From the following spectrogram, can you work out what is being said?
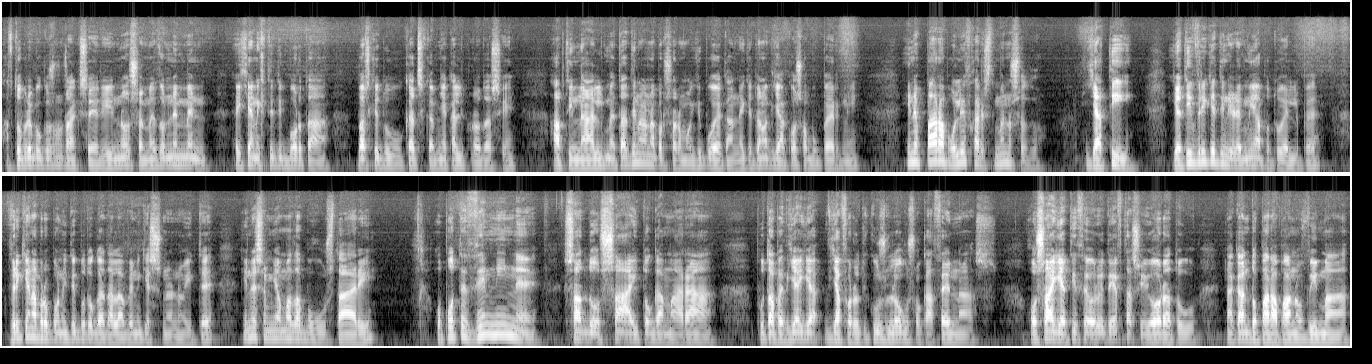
Αυτό πρέπει ο κόσμος να ξέρει. Είναι ο Σεμέδο, ναι, μεν έχει ανοιχτεί την πόρτα, μπας και του κάτσει καμιά καλή πρόταση. Απ' την άλλη, μετά την αναπροσαρμογή που έκανε και το 1.200 που παίρνει, είναι πάρα πολύ ευχαριστημένος εδώ. Γιατί; Γιατί βρήκε την ηρεμία που του έλειπε, βρήκε ένα προπονητή που τον καταλαβαίνει και συνεννοείται, είναι σε μια ομάδα που γουστάρει. Οπότε δεν είναι σαν το Σάι τον Καμαρά που τα παιδιά για διαφορετικούς λόγους ο καθένας. Ο Σάι γιατί θεωρεί ότι έφτασε η ώρα του να κάνει το παραπάνω βήμα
